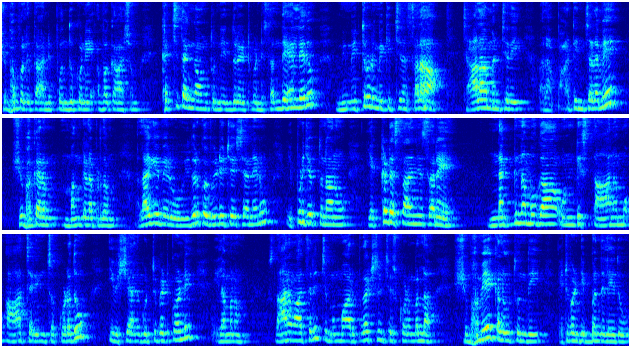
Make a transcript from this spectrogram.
శుభ ఫలితాన్ని పొందుకునే అవకాశం ఖచ్చితంగా ఉంటుంది. ఇందులో ఎటువంటి సందేహం లేదు. మీ మిత్రుడు మీకు ఇచ్చిన సలహా చాలా మంచిది. అలా పాటించడమే శుభకరం మంగళప్రదం. అలాగే మీరు ఎదురుకో వీడియో చేశాను నేను ఇప్పుడు చెప్తున్నాను ఎక్కడ స్నానం సరే నగ్నముగా ఉండి స్నానము ఆచరించకూడదు. ఈ విషయాన్ని గుర్తుపెట్టుకోండి. ఇలా మనం స్నానం ఆచరించి ముమ్మారు ప్రదక్షిణ చేసుకోవడం వల్ల శుభమే కలుగుతుంది. ఎటువంటి ఇబ్బంది లేదు.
